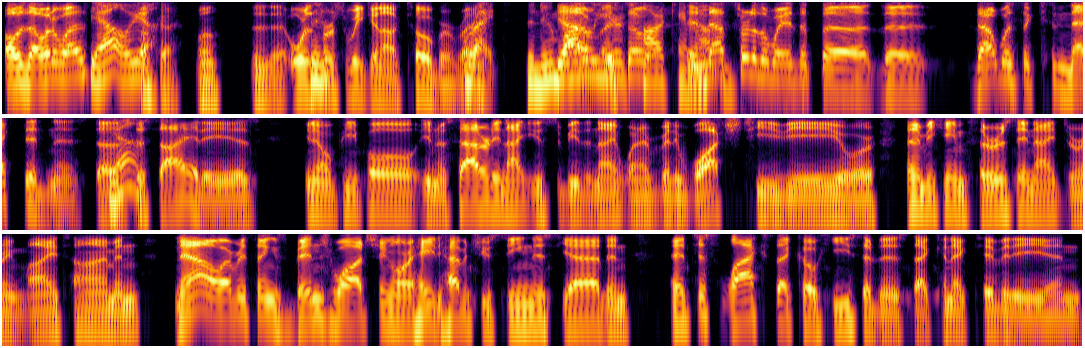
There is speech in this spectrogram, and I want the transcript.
Oh, is that what it was? Yeah, oh, yeah. Okay, well, the, or the The- first week in October, right? Right. The new Yeah, model uh, year so- car came and out. And that's sort of the way that the the that was the connectedness of Yeah. society is you know people you know saturday night used to be the night when everybody watched tv or then it became thursday night during my time and now everything's binge watching or hey haven't you seen this yet? and it just lacks that cohesiveness that connectivity and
